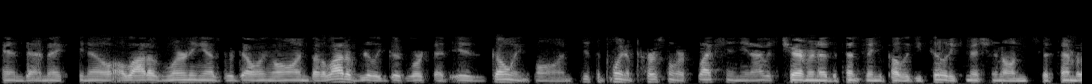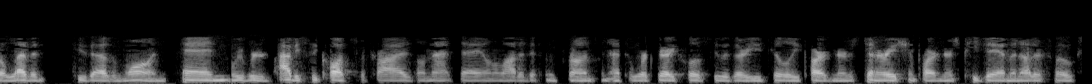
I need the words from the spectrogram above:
pandemic, you know, a lot of learning as we're going on, but a lot of really good work that is going on. Just a point of personal reflection, you know, I was chairman of the Pennsylvania Public Utility Commission on September 11th 2001. And we were obviously caught surprised on that day on a lot of different fronts and had to work very closely with our utility partners, generation partners, PJM and other folks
